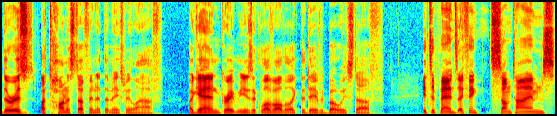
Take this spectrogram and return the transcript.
there is a ton of stuff in it that makes me laugh. Again, great music. Love all the like the David Bowie stuff. It depends. I think sometimes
